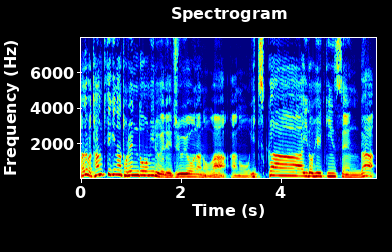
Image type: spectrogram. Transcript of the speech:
例えば短期的なトレンドを見る上で重要なのは、あの、5日移動平均線が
